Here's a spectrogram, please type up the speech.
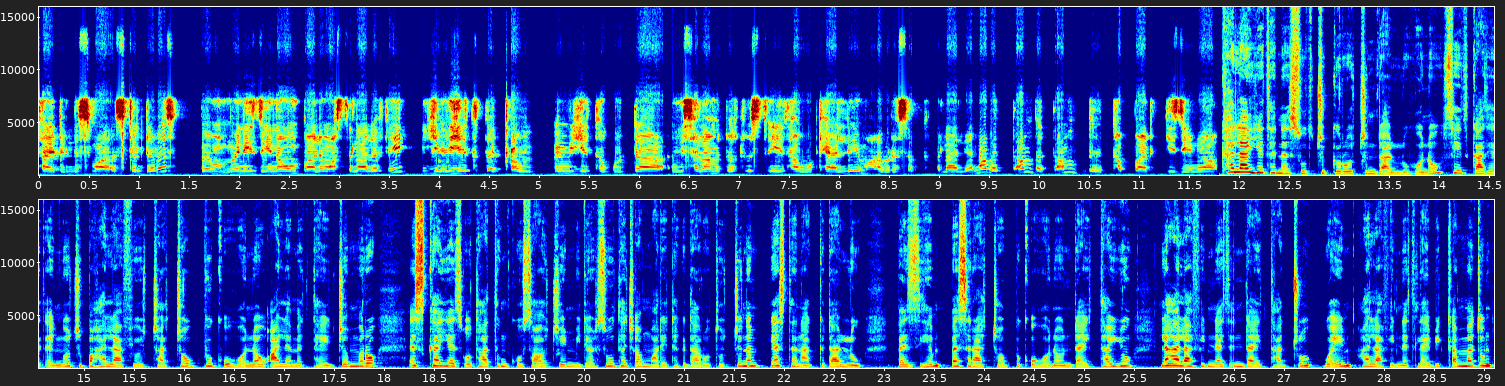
side ልስማ እስክል ድረስ እኔ ዜናውን ባለማስተላለፌ እየተጠቃ ወይም እየተጎዳ የሰላም እጦት ውስጥ እየታወቀ ያለ የማህበረሰብ ክፍል አለ እና በጣም በጣም ከባድ ጊዜ ነው። ከላይ የተነሱት ችግሮች እንዳሉ ሆነው ሴት ጋዜጠኞች በኃላፊዎቻቸው ብቁ ሆነው አለመታየት ጀምሮ እስከ የጾታ ትንኮሳዎች የሚደርሱ ተጨማሪ ተግዳሮቶችንም ያስተናግዳሉ። በዚህም በስራቸው ብቁ ሆነው እንዳይታዩ፣ ለኃላፊነት እንዳይታጩ ወይም ኃላፊነት ላይ ቢቀመጡም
